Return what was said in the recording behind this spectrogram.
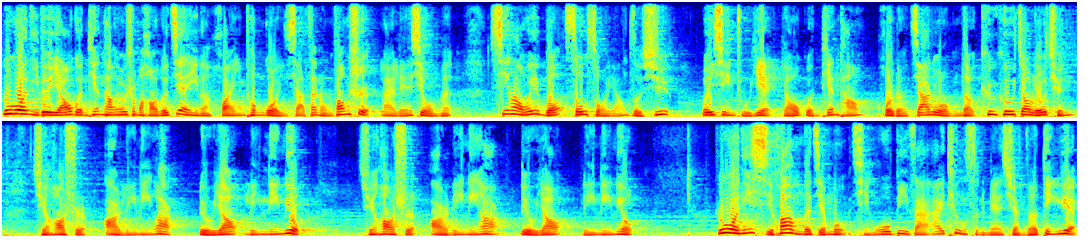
如果你对摇滚天堂有什么好的建议呢？欢迎通过以下三种方式来联系我们：新浪微博搜索杨子虚，微信主页摇滚天堂，或者加入我们的 QQ 交流群，群号是二零零二。六幺零零六，群号是二零零二六幺零零六。如果您喜欢我们的节目，请务必在 iTunes 里面选择订阅。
